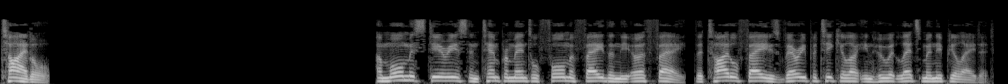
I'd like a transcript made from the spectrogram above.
Tidal A more mysterious and temperamental form of Fae than the Earth Fae, the tidal Fae is very particular in who it lets manipulate it.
